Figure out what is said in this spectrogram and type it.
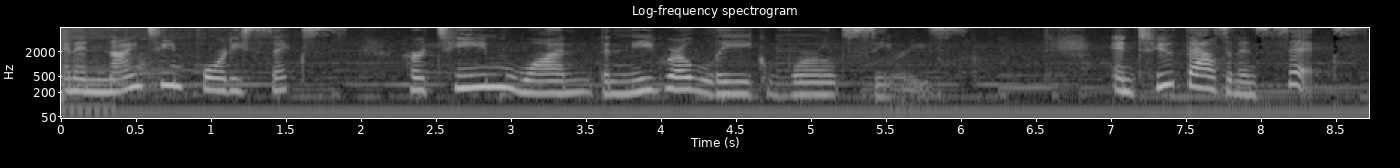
and in 1946, her team won the Negro League World Series. In 2006,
